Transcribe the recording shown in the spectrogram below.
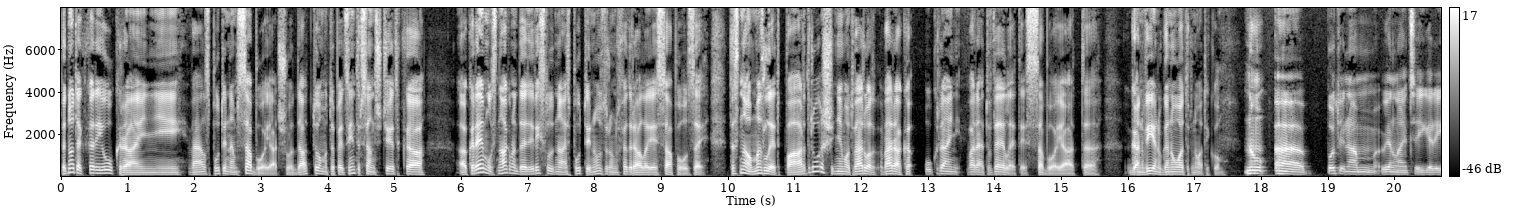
bet noteikti arī Ukrāņi vēlas Putinam sabojāt šo datumu. Tāpēc interesanti šķiet, ka Kremlis nākamnedēļ ir izsludinājis Putina uzrunu federālajai sapulcei. Tas nav mazliet pārdroši, ņemot vērot, vērā, ka Ukraiņi varētu vēlēties sabojāt gan vienu, gan otru notikumu. Nu, uh, Putinam vienlaicīgi arī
